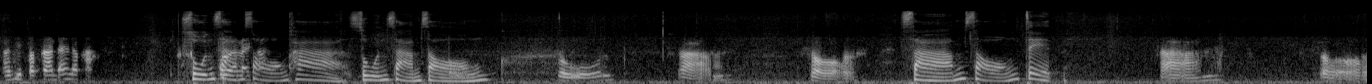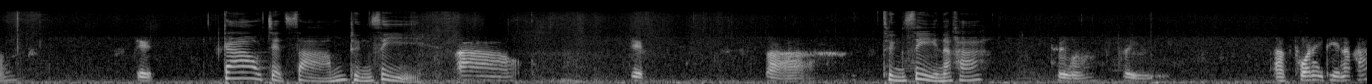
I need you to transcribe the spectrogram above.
เอาหยิบปากกาได้แล้วค่ะศูนย์เบอสาร์มอะไรสคะองค่ะ ศูนย์สามสองศูนย์สามสองสามสองเจ็ดสามสองเจ็ดเก้าเจ็ดสามถึงสี่เก้าเจ็ดสามถึงสี่นะคะ ถึงสี่อะทวนอีกทีนะคะ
